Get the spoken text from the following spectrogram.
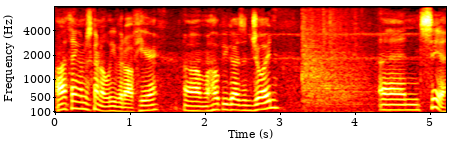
I think I'm just gonna leave it off here. Um, I hope you guys enjoyed. And see ya.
